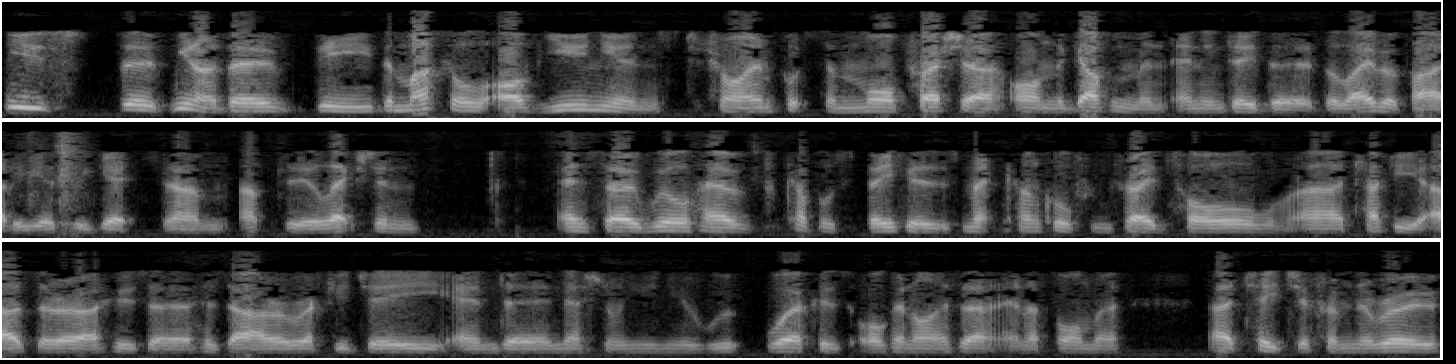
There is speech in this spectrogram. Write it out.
use the you know the the the muscle of unions try and put some more pressure on the government and indeed the the Labor Party as we get um, up to the election. And so we'll have a couple of speakers, Matt Kunkel from Trades Hall, uh, Taki Azara, who's a Hazara refugee and a National Union Workers organiser and a former uh, teacher from Nauru.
